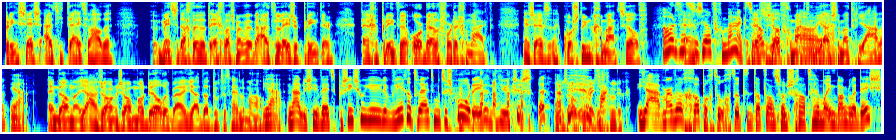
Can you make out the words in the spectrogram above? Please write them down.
prinses uit die tijd. We hadden Mensen dachten dat het echt was, maar we hebben uit de laserprinter eh geprinte oorbellen voor haar gemaakt. En ze heeft een kostuum gemaakt zelf. Oh, dat had En ze zelf gemaakt. Dat heeft Ook ze zelf gemaakt van Oh, de ja. juiste materialen. Ja. En dan eh, ja, zo'n zo'n model erbij. Ja, dat doet het helemaal. ja, nou, dus jullie weten precies hoe jullie wereldwijd moeten scoren in het nieuws. Dat was ook een beetje Maar- geluk. Ja, maar wel grappig toch? Dat, dat dan zo'n schat helemaal in Bangladesh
